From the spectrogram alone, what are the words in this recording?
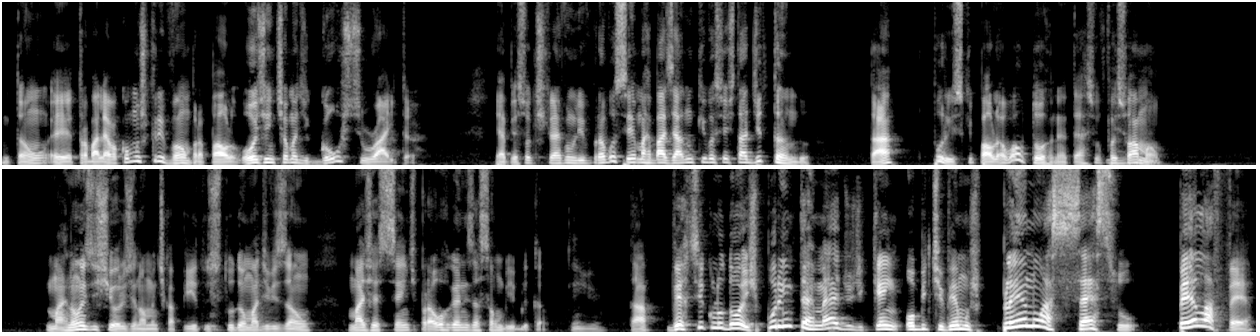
Então, é, trabalhava como escrivão para Paulo. Hoje a gente chama de ghostwriter. É a pessoa que escreve um livro para você, mas baseado no que você está ditando, tá? Por isso que Paulo é o autor, né? Tércio foi sua uhum. mão mas não existia originalmente capítulos. Isso tudo é uma divisão mais recente para a organização bíblica. Entendi. Tá? Versículo 2: Por intermédio de quem obtivemos pleno acesso pela fé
